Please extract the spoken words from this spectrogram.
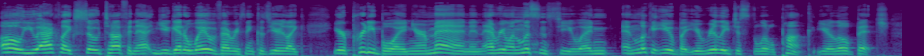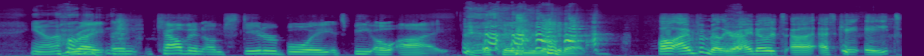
oh you act like so tough and uh, you get away with everything because you're like you're a pretty boy and you're a man and everyone listens to you and and look at you but you're really just a little punk you're a little bitch you know right. And Calvin, um, Skater Boy, it's B O I. Okay, when you look it up. Oh, I'm familiar. I know it's uh, SK8.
